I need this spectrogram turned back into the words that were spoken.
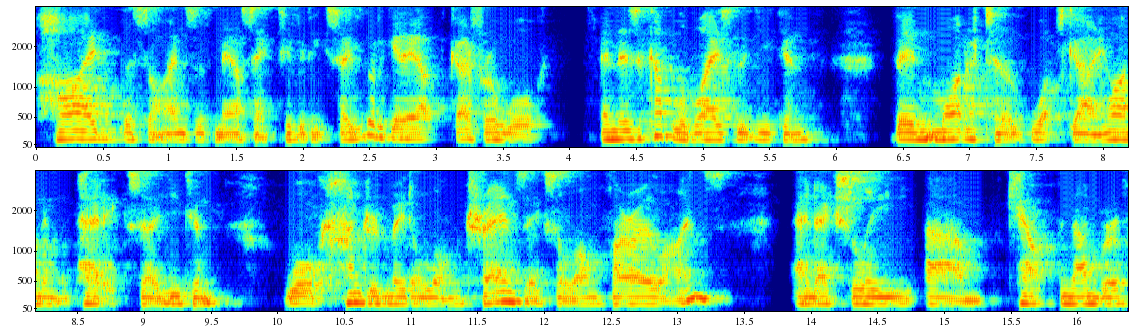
hide the signs of mouse activity. So you've got to get out, go for a walk. And there's a couple of ways that you can then monitor what's going on in the paddock. So you can walk 100 metre long transects along furrow lines and actually um, count the number of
